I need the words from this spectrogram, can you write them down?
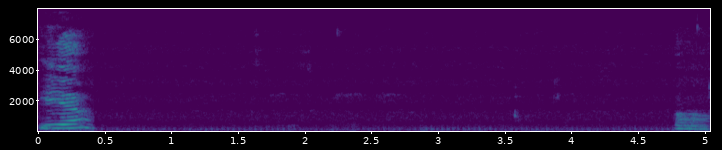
Yeah. Oh.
